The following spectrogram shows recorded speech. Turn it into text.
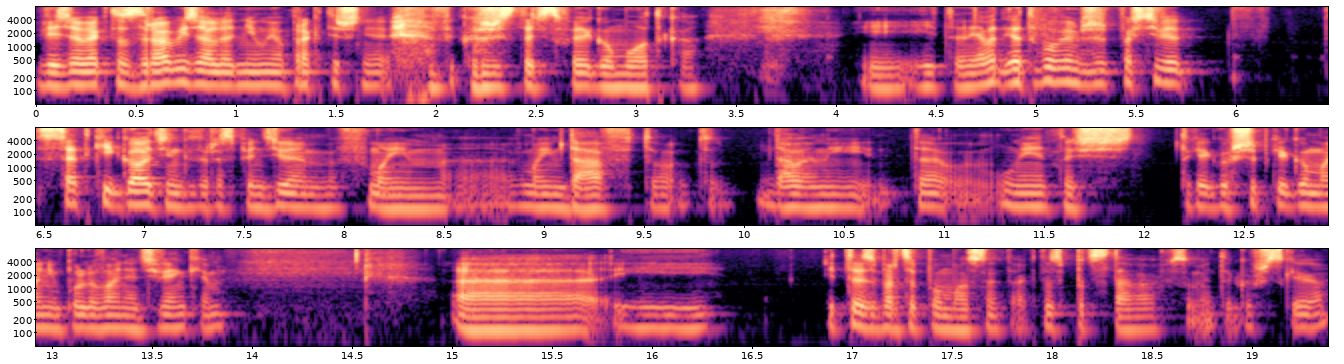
wiedział jak to zrobić, ale nie umiał praktycznie wykorzystać swojego młotka. I, i ten, ja, ja tu powiem, że właściwie setki godzin, które spędziłem w moim, w moim DAW, to, to dały mi tę umiejętność takiego szybkiego manipulowania dźwiękiem. E, I, I to jest bardzo pomocne, tak. To jest podstawa w sumie tego wszystkiego.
